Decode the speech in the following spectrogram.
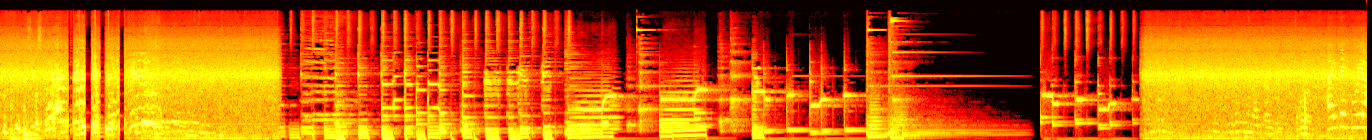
Si Basta. May nilulog. Hi kay Kuya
